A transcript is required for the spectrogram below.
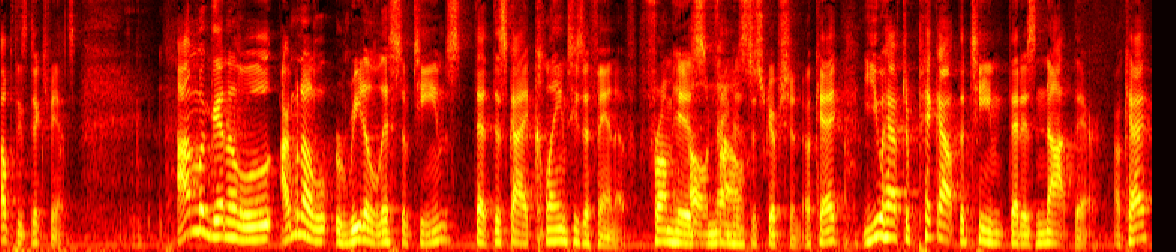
up with these Knicks fans. I'm gonna I'm gonna read a list of teams that this guy claims he's a fan of from his Oh, no. from his description. Okay, you have to pick out the team that is not there. Okay.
